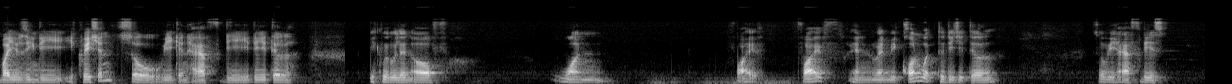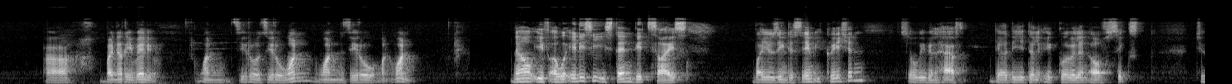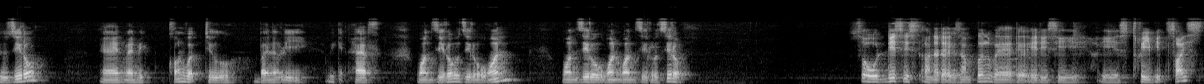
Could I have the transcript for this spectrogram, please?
by using the equation. So we can have the digital equivalent of 1 5 5 and when we convert to digital so we have this uh, binary value 1001 1011 now if our ADC is 10 bit size by using the same equation so we will have the digital equivalent of 6 to 0 and when we convert to binary we can have 1001 101100 so this is another example where the ADC is 3 bit size.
